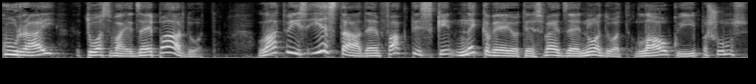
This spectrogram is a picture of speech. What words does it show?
kurai tos vajadzēja pārdot. Latvijas iestādēm faktiski nekavējoties vajadzēja nodot lauku īpašumus.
